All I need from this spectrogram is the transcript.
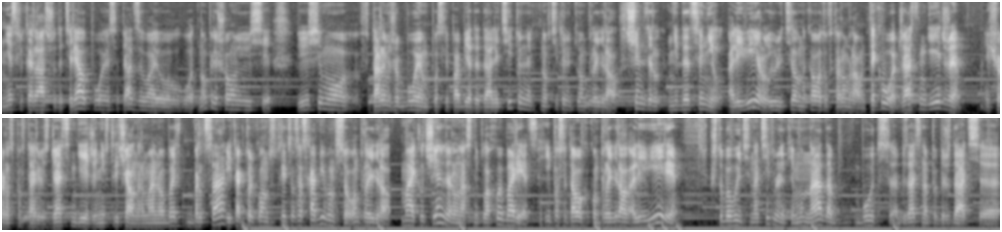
несколько раз, что-то терял пояс, опять завоевывал, вот, но пришел в UFC. В UFC ему вторым же боем после победы дали титульник, но в титульнике он проиграл. Чендлер недооценил Оливейру и улетел на кого-то во втором раунде. Так вот, Джастин Гейджи еще раз повторюсь, Джастин Гейджи не встречал нормального борца, и как только он встретился с Хабибом, все, он проиграл. Майкл Чендлер у нас неплохой борец, и после того, как он проиграл Оливейре, чтобы выйти на титульник, ему надо будет обязательно побеждать э,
